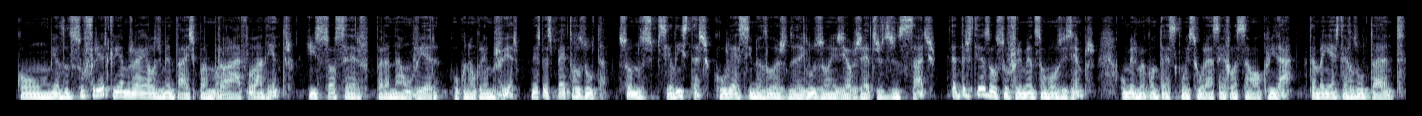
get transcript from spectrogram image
Com medo de sofrer, criamos gaiolas mentais para morar lá dentro. Isso só serve para não ver o que não queremos ver. Neste aspecto resulta. Somos especialistas, colecionadores de ilusões e objetos desnecessários. A tristeza ou o sofrimento são bons exemplos. O mesmo acontece com a insegurança em relação ao que virá. Também esta é resultante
